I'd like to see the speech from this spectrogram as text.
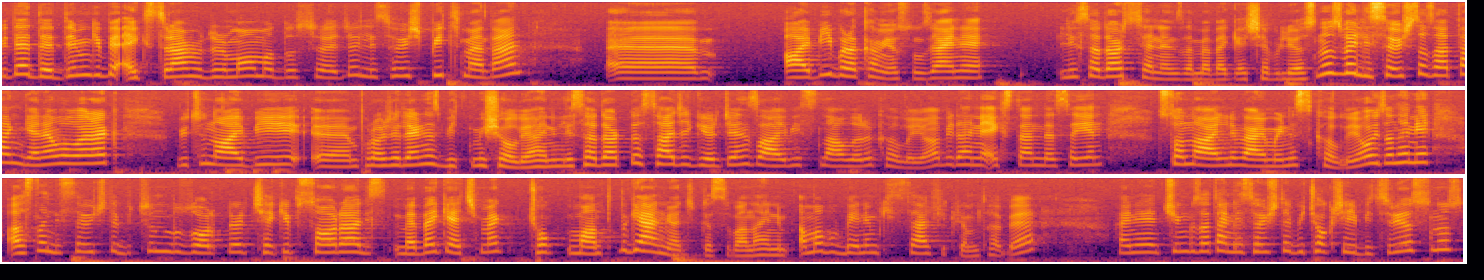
Bir de dediğim gibi ekstrem bir durum olmadığı sürece lise 3 bitmeden e, IB bırakamıyorsunuz. Yani lise 4 senenize MEB'e geçebiliyorsunuz ve lise 3'te zaten genel olarak bütün IB e, projeleriniz bitmiş oluyor. Hani lise 4'te sadece gireceğiniz IB sınavları kalıyor. Bir de hani Extend Essay'in son halini vermeniz kalıyor. O yüzden hani aslında lise 3'te bütün bu zorlukları çekip sonra MEB'e geçmek çok mantıklı gelmiyor açıkçası bana. Hani ama bu benim kişisel fikrim tabii. Hani çünkü zaten lise 3'te birçok şeyi bitiriyorsunuz.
